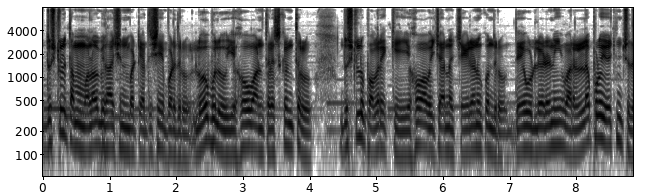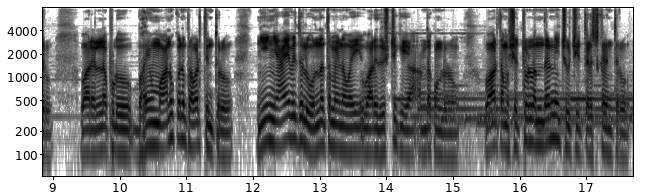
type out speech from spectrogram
దుష్టులు తమ మనోభిలాషను బట్టి అతిశయపడుదురు. లోబులు యహోవాను తిరస్కరించరు దుష్టులు పొగరెక్కి యహోవా విచారణ చేయడనుకుందరు. దేవుడు లేడని వారెల్లప్పుడూ యోచించుదురు. వారెల్లప్పుడూ భయం మానుకొని ప్రవర్తింతురు. నీ న్యాయ విధులు ఉన్నతమైనవై వారి దృష్టికి అందకుండును. వారు తమ శత్రువులందరినీ చూచి తిరస్కరించరు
